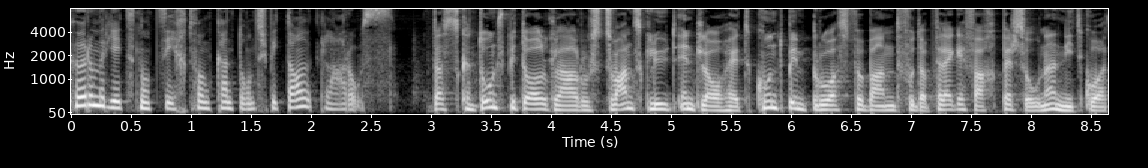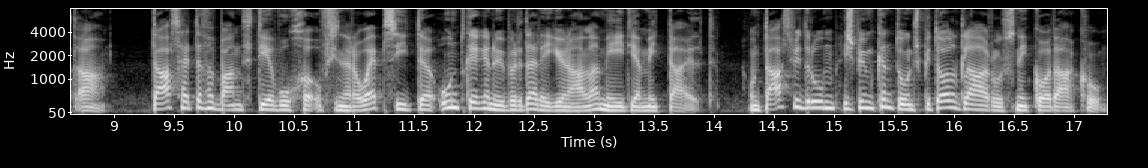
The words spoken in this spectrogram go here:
hören wir jetzt noch die Sicht vom Kantonsspital Glarus. Dass das Kantonsspital Glarus 20 Leute entlassen hat, kommt beim Berufsverband der Pflegefachpersonen nicht gut an. Das hat der Verband diese Woche auf seiner Webseite und gegenüber den regionalen Medien mitteilt. Und das wiederum ist beim Kantonsspital Glarus nicht gut angekommen.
